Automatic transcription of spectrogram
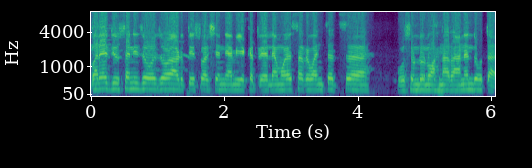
बऱ्याच दिवसांनी जवळजवळ अडतीस वर्षांनी आम्ही एकत्र आल्यामुळे सर्वांचाच ओसंडून वाहणारा आनंद होता.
